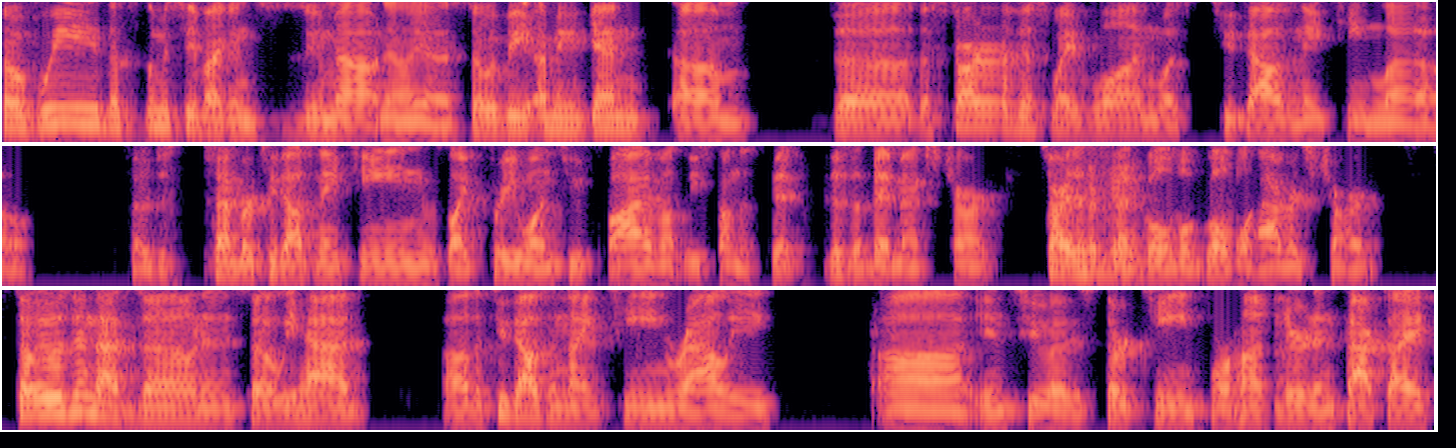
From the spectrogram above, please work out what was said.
So if we let's let me see if I can zoom out now. Yeah. So we I mean again, um, the the start of this wave one was 2018 low. So December 2018 was like 3125 at least on this bit. This is a BitMEX chart. Sorry, this okay. is a global global average chart. So it was in that zone, and so we had uh, the 2019 rally uh, into uh, this 13 400. In fact, I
